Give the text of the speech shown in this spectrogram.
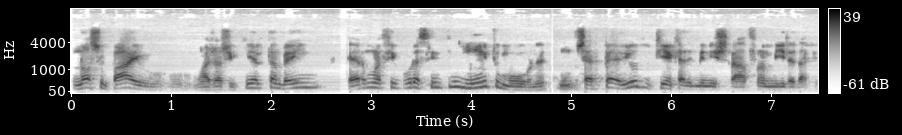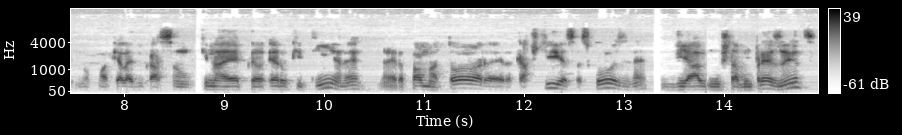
Nosso pai, o, o Major Chiquinho, ele também era uma figura assim de muito humor, né? Um certo período tinha que administrar a família da, com aquela educação que na época era o que tinha, né? Era palmatória, era castia, essas coisas, né? Diálogos não estavam presentes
